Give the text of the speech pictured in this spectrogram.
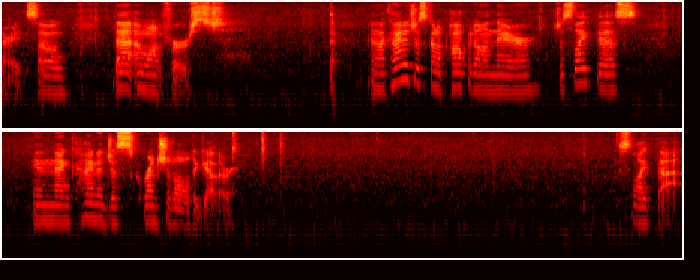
All right, so that I want first. And I'm kind of just gonna pop it on there, just like this, and then kind of just scrunch it all together. Just like that.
